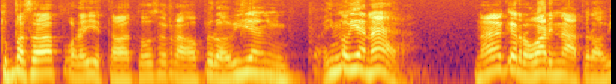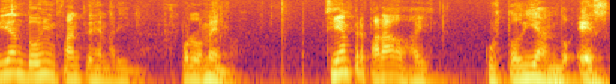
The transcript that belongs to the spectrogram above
Tú pasabas por ahí, estaba todo cerrado, pero habían. Ahí no había nada. Nada que robar y nada, pero habían dos infantes de Marina, por lo menos. Siempre parados ahí, custodiando eso.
